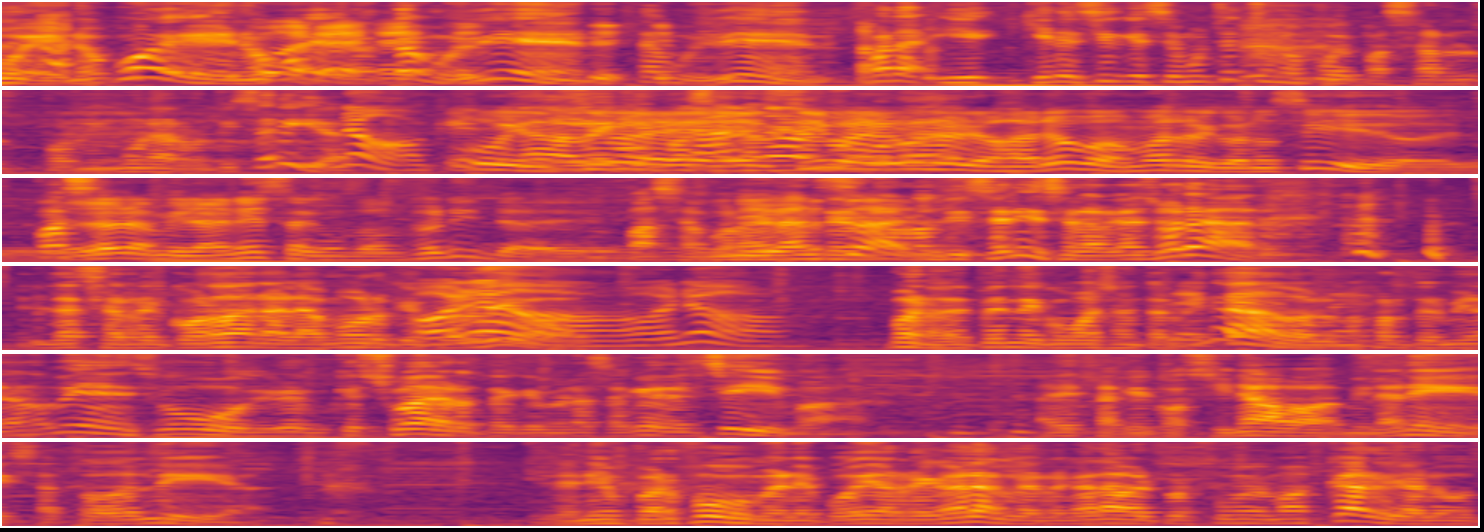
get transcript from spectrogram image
Bueno, bueno, bueno, está muy bien, está muy bien. Para, y quiere decir que ese muchacho no puede pasar por ninguna roticería. No, que Uy, cada vez encima, que pasa encima de por uno la- de los aromas más reconocidos. El Pasa- olor a milanesa con frita. eh, Pasa por delante de una universal. roticería y se larga a llorar. Le hace recordar al amor que o perdió. no, o no. Bueno, depende de cómo hayan terminado. A lo mejor terminaron bien. "Uh, qué, qué suerte que me la saqué de encima. A esta que cocinaba milanesa todo el día. Tenía un perfume, le podía regalar, le regalaba el perfume más caro y a, lo-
